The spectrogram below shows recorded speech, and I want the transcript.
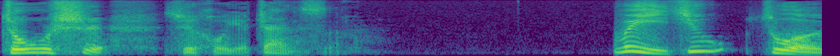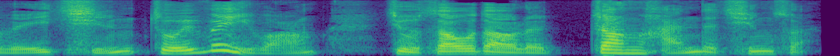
周氏最后也战死了。魏咎作为秦作为魏王，就遭到了章邯的清算，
